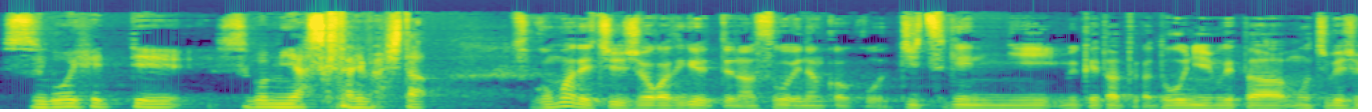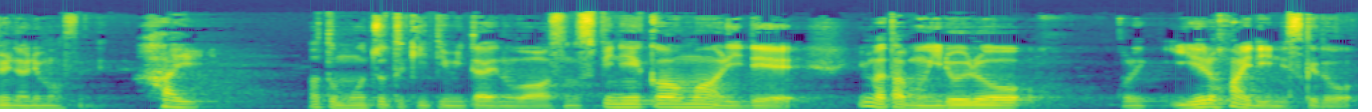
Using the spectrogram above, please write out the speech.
すごい減って、すごい見やすくなりました。そこまで抽象化できるっていうのはすごいなんかこう実現に向けたというか導入に向けたモチベーションになりますね。はい。あともうちょっと聞いてみたいのは、そのスピネーカー周りで、今多分いろいろ、これ言える範囲でいいんですけど、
